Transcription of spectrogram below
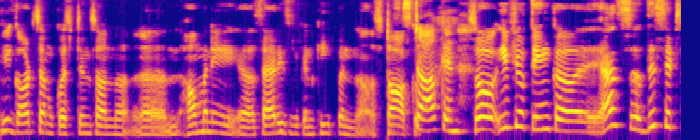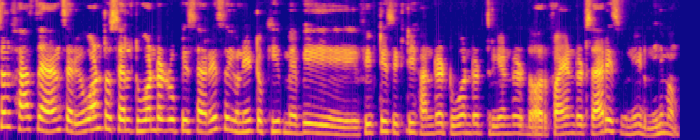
we got some questions on uh, how many uh, saris we can keep in uh, stock stock and So if you think uh, as uh, this itself has the answer, you want to sell 200 rupees sarees, so you need to keep maybe 50, 60, 100, 200, 300 or 500 sarees you need minimum.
